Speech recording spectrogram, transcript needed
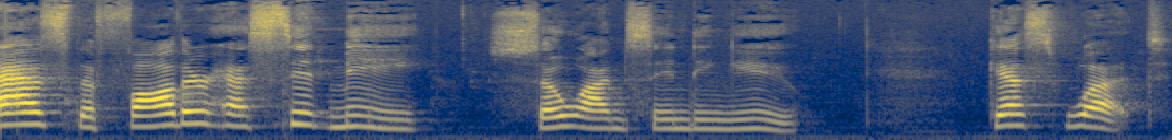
As the Father has sent me, so I'm sending you. Guess what?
